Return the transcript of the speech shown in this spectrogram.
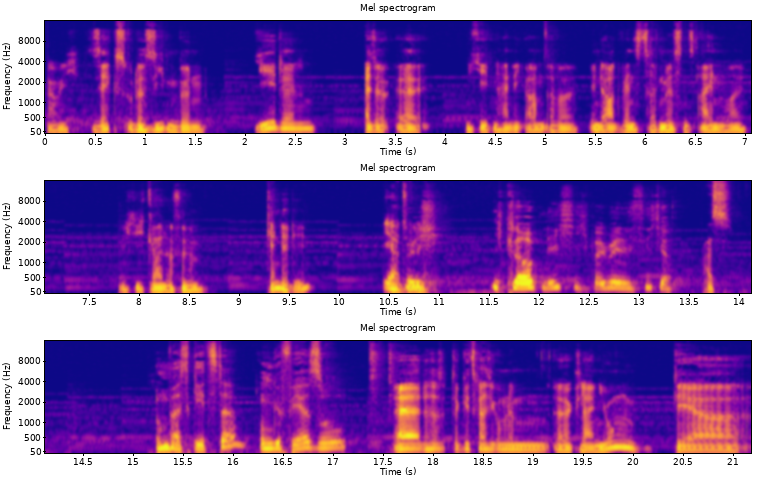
glaube ich, sechs oder sieben bin. Jeden, also äh, nicht jeden Heiligabend, aber in der Adventszeit mindestens einmal. Richtig geiler Film. Kennt ihr den? Ja, natürlich. Ich, ich glaube nicht, ich bin mir nicht sicher. Was? Um was geht's da? Ungefähr so. Äh, das ist, da geht es quasi um einen äh, kleinen Jungen, der,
